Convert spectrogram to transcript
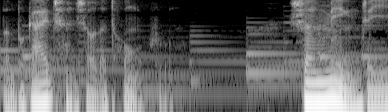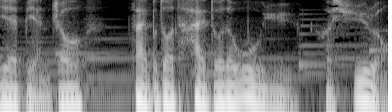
本不该承受的痛苦。生命这一叶扁舟，载不多太多的物欲和虚荣。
